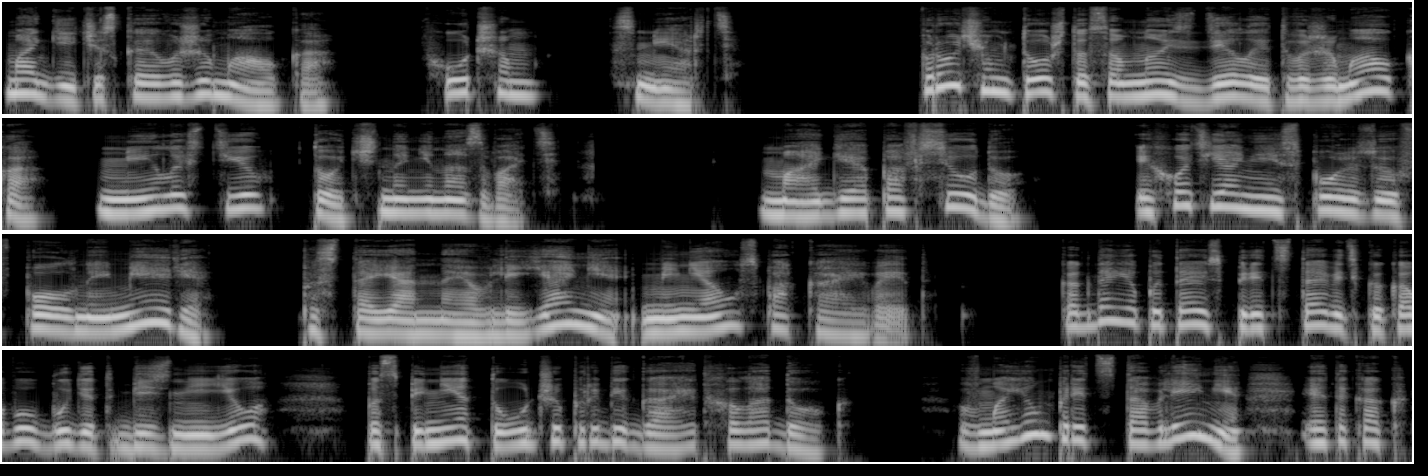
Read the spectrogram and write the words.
магическая выжималка, в худшем — смерть. Впрочем, то, что со мной сделает выжималка, милостью точно не назвать. Магия повсюду, и хоть я не использую в полной мере, постоянное влияние меня успокаивает. Когда я пытаюсь представить, каково будет без нее, по спине тут же пробегает холодок. В моем представлении это как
